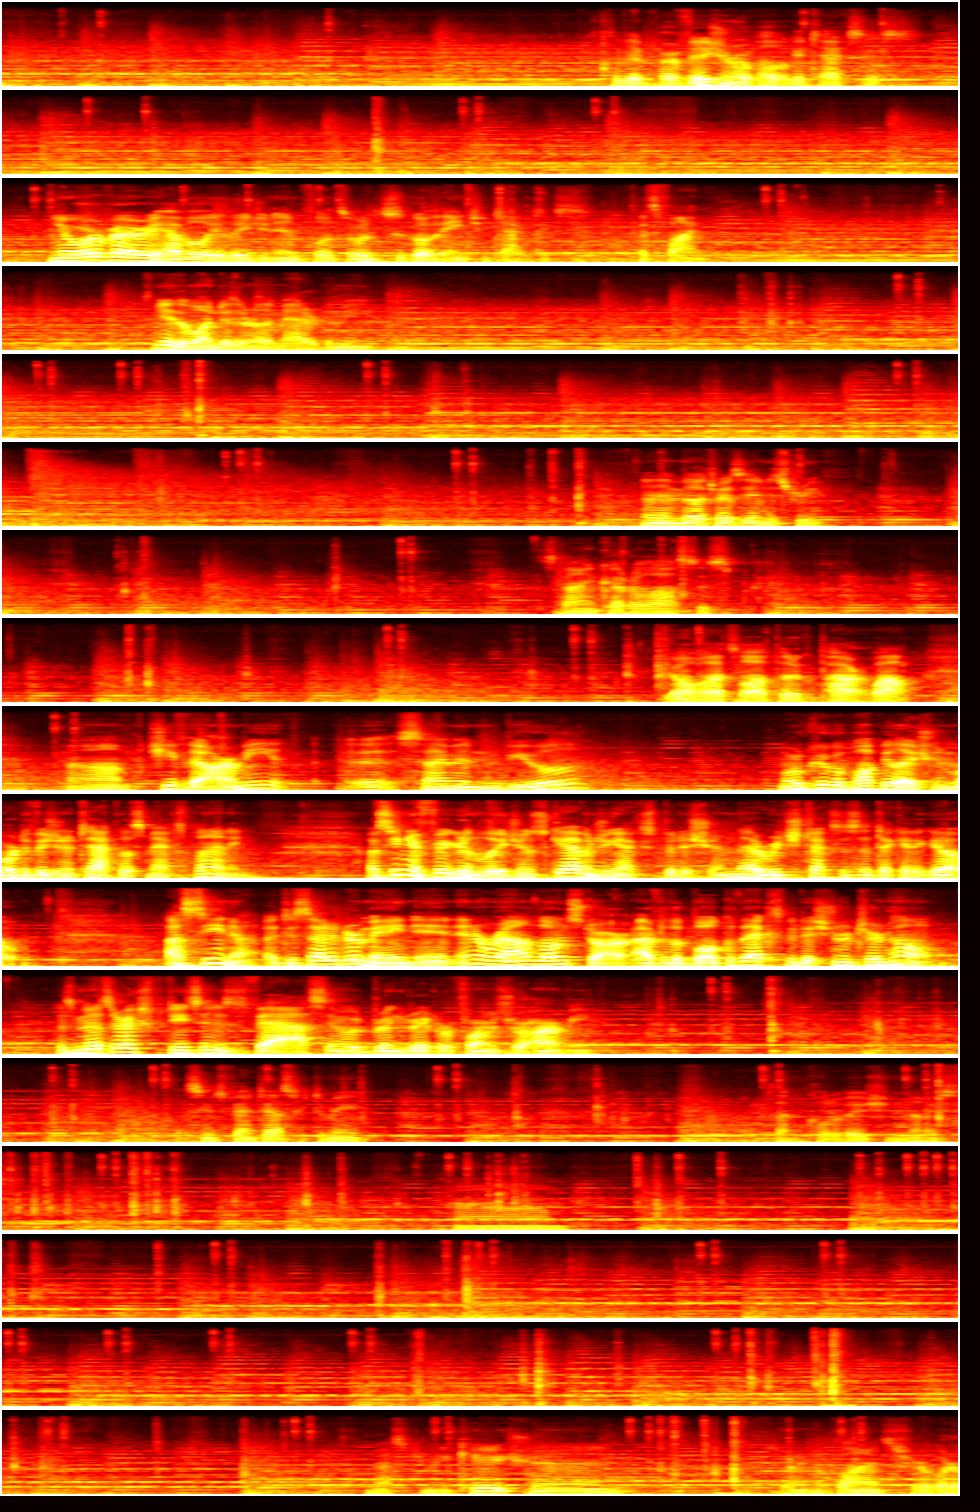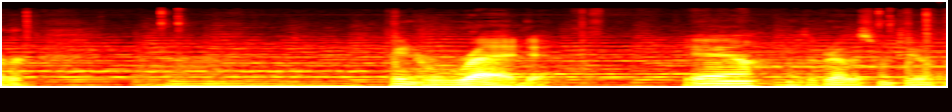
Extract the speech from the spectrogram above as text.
The Provisional Republic of Texas. You know, we're very heavily Legion influenced, we'll just go with Ancient Tactics. That's fine. Either one doesn't really matter to me. And militarize industry. Stein cut our losses. Oh, that's a lot of political power. Wow. Um, Chief of the Army, uh, Simon Buell. More group of population, more division attack, less max planning. A senior figure in the Legion scavenging expedition that reached Texas a decade ago. Asina decided to remain in and around Lone Star after the bulk of the expedition returned home. His military expertise is vast and would bring great reforms to our army. That seems fantastic to me. Plant cultivation, nice. Um, mass communication, starting compliance, sure, whatever. Um, paint red. Yeah, let's grab this one too.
